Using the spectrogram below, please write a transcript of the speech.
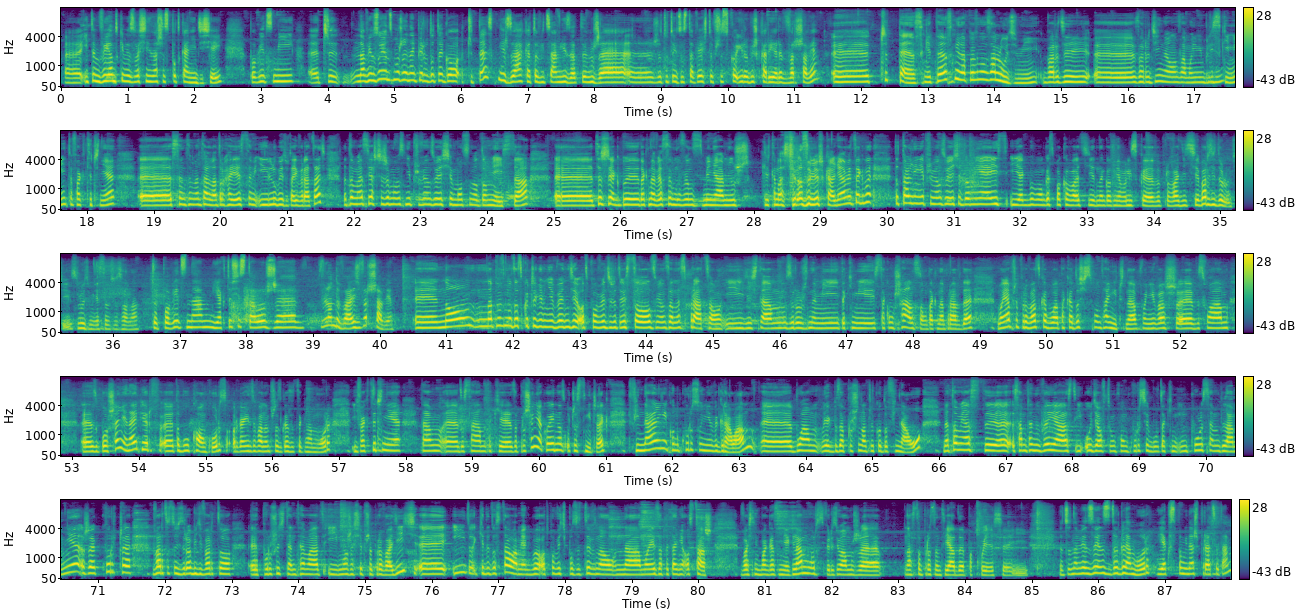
E, I tym wyjątkiem jest właśnie nasze spotkanie dzisiaj. Powiedz mi, e, czy nawiązując może najpierw do tego, czy tęsknisz za Katowicami, za tym, że, e, że tutaj zostawiałeś to wszystko i robisz karierę w Warszawie? E, czy tęsknię? Tęsknię na pewno za ludźmi, bardziej e, za rodziną, za moimi bliskimi. To faktycznie e, sentymentalna trochę jestem i lubię tutaj wracać. Natomiast ja szczerze mówiąc nie przywiązuję się mocno do miejsca. E, też jakby tak nawiasem mówiąc zmieniałam już kilkanaście razy mieszkania, więc jakby totalnie nie przywiązuję się do miejsc i jakby mogę spakować jednego dnia walizkę, wyprowadzić się bardziej do ludzi. Z ludźmi jestem związana. To powiedz nam, jak to się stało, że wylądowałaś w Warszawie? E, No, na pewno zaskoczeniem nie będzie odpowiedź, że to jest to związane z pracą i gdzieś tam z różnymi takimi, z taką szansą tak naprawdę. Moja przeprowadzka była taka dość spontaniczna, ponieważ e, wysłałam e, zgłoszenie. Najpierw to był konkurs organizowany przez Gazetę Glamour i faktycznie tam e, dostałam takie zaproszenie jako jedna z uczestniczek. Finalnie konkursu nie wygrałam, e, byłam jakby zaproszona tylko do finału, natomiast e, sam ten wyjazd i udział w tym konkursie był takim impulsem dla mnie, że kurczę, warto coś zrobić, warto e, poruszyć ten temat i może się przeprowadzić. E, I kiedy dostałam jakby odpowiedź pozytywną na moje zapytanie o staż właśnie w magazynie Glamour, stwierdziłam, że na 100% jadę, pakuję się i No to nawiązując do Glamour, jak wspominasz pracę tam?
